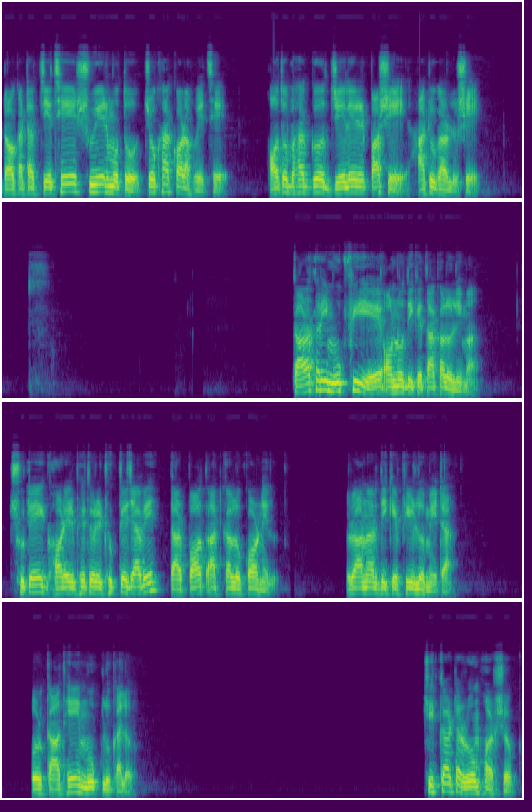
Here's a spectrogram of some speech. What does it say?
ডগাটা চেছে শুয়ের মতো চোখা করা হয়েছে। হতভাগ্য জেলের পাশে হাঁটু গাড়ল সে। তাড়াতাড়ি মুখ ফিরিয়ে অন্যদিকে তাকালো লিমা। ছুটে ঘরের ভেতরে ঢুকতে যাবে, তার পথ আটকালো কর্নেল। রানার দিকে ফিরল মেয়েটা। ওর কাঁধে মুখ লুকালো। চিৎকারটা রোমহর্ষক।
